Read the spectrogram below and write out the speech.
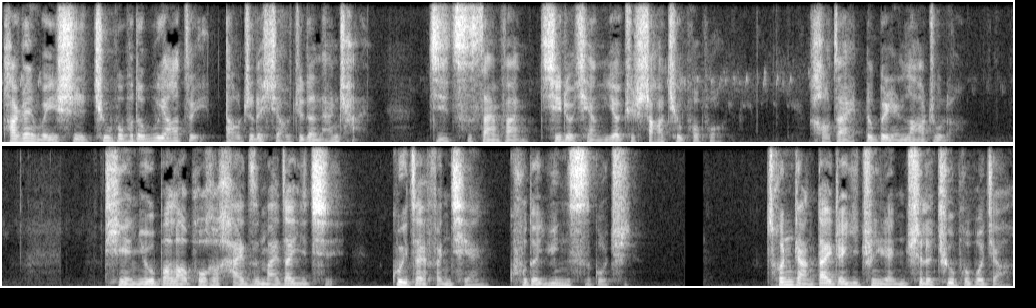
他认为是邱婆婆的乌鸦嘴导致了小菊的难产，几次三番提着枪要去杀邱婆婆，好在都被人拉住了。铁牛把老婆和孩子埋在一起。跪在坟前，哭得晕死过去。村长带着一群人去了邱婆婆家，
